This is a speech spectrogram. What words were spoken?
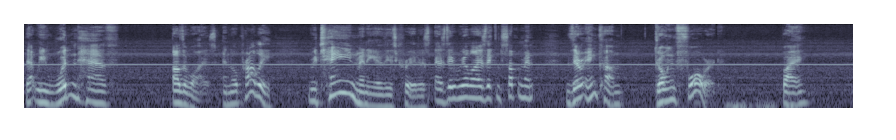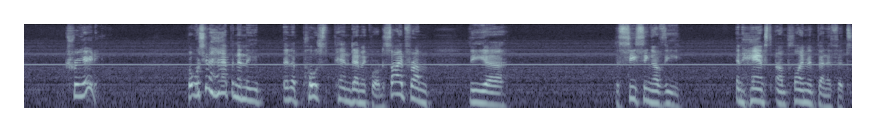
that we wouldn't have otherwise. And they'll probably retain many of these creators as they realize they can supplement their income going forward by creating. But what's going to happen in the in a post-pandemic world, aside from the uh, the ceasing of the enhanced unemployment benefits,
